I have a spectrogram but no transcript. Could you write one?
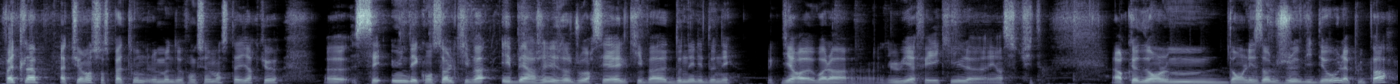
En fait, là, actuellement, sur Splatoon, le mode de fonctionnement, c'est-à-dire que euh, c'est une des consoles qui va héberger les autres joueurs. C'est elle qui va donner les données. Dire, euh, voilà, lui a fait les kills, et ainsi de suite. Alors que dans, le, dans les autres jeux vidéo, la plupart,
